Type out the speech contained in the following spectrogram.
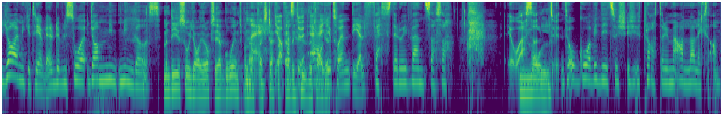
jag är mycket trevligare. Det är väl så jag mi- mingles. Men det är ju så jag gör också. Jag går ju inte på nätverksträffar ja, fast du är ju överhuvudtaget. på en del fester och events alltså. Jo, alltså, Noll. d- d- Och går vi dit så pratar du med alla liksom.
